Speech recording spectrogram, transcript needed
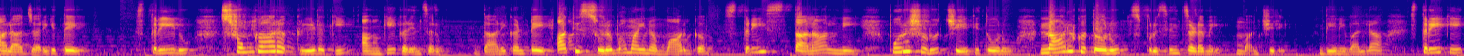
అలా జరిగితే స్త్రీలు శృంగార క్రీడకి అంగీకరించరు. దానికంటే అతి సులభమైన మార్గం స్త్రీ స్తనాల్ని పురుషుడు చేతితోనూ నాలుకతోనూ స్పృశించడమే మంచిది. దీనివల్ల స్త్రీకి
